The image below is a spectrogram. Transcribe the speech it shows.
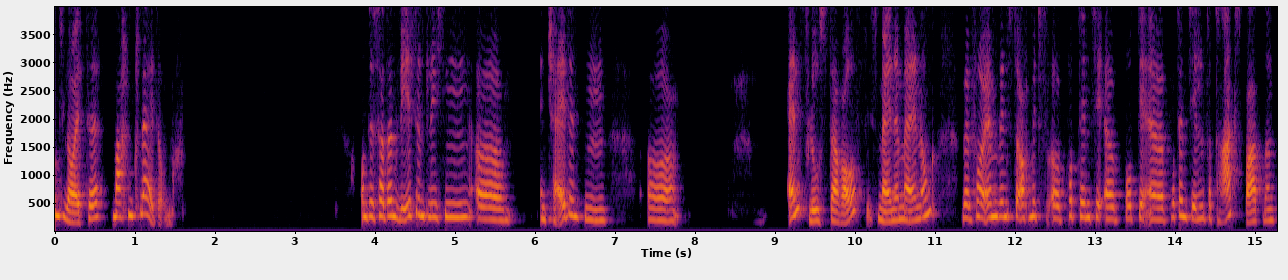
und Leute machen Kleidung. Und es hat einen wesentlichen, äh, entscheidenden äh, Einfluss darauf, ist meine Meinung, weil vor allem, wenn du auch mit äh, potenzie äh, äh, potenziellen Vertragspartnern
